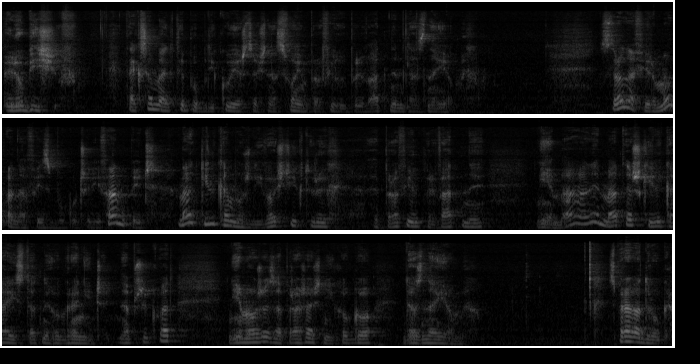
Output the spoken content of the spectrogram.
lubisiów. Tak samo jak Ty publikujesz coś na swoim profilu prywatnym dla znajomych. Strona firmowa na Facebooku, czyli fanpage, ma kilka możliwości, których profil prywatny nie ma, ale ma też kilka istotnych ograniczeń. Na przykład nie może zapraszać nikogo do znajomych. Sprawa druga.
